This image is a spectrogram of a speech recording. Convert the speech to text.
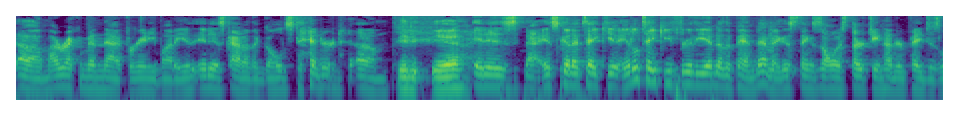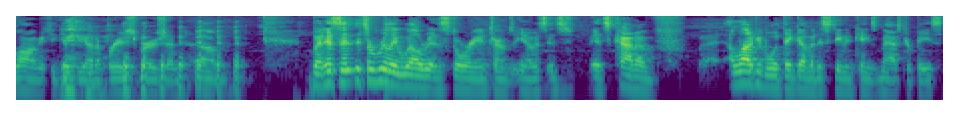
um, I recommend that for anybody. It, it is kind of the gold standard. Um, it, yeah, it is. It's going to take you. It'll take you through the end of the pandemic. This thing's almost thirteen hundred pages long if you get the unabridged version. Um, but it's a, it's a really well written story in terms. Of, you know, it's it's it's kind of a lot of people would think of it as Stephen King's masterpiece.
